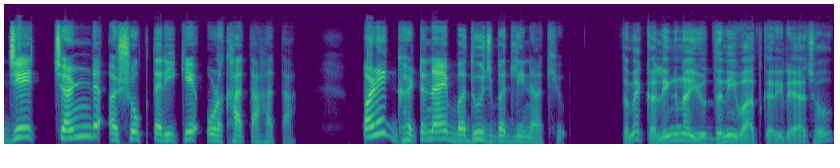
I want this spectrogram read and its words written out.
જે ચંડ અશોક તરીકે ઓળખાતા હતા. પણ એક ઘટનાએ બધું જ બદલી નાખ્યું. તમે કલિંગના યુદ્ધની વાત કરી રહ્યા છો?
